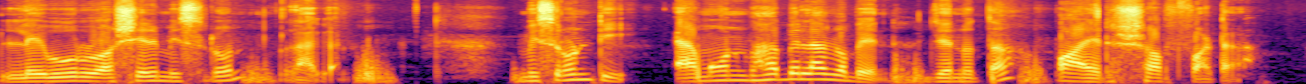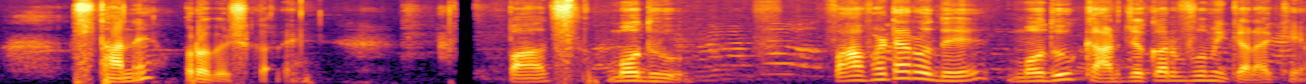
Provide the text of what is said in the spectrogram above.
লেবুর রসের মিশ্রণ লাগান। মিশ্রণটি এমনভাবে লাগাবেন যেন তা পায়ের সব ফাটা স্থানে প্রবেশ করে। পাঁচ, মধু। পা ফাটা রোধে মধু কার্যকর ভূমিকা রাখে।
